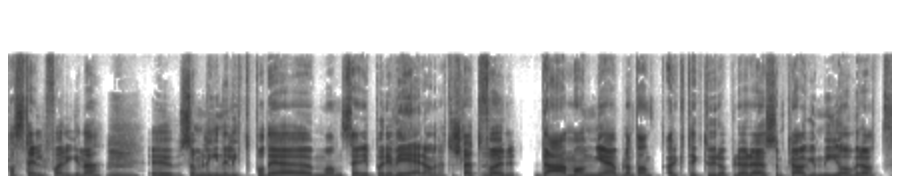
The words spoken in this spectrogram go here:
pastellfargene. Mm. Uh, som ligner litt på det man ser på Rivieraen, rett og slett. For Mm. det er mange, blant annet arkitekturopprøret, som klager mye over at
